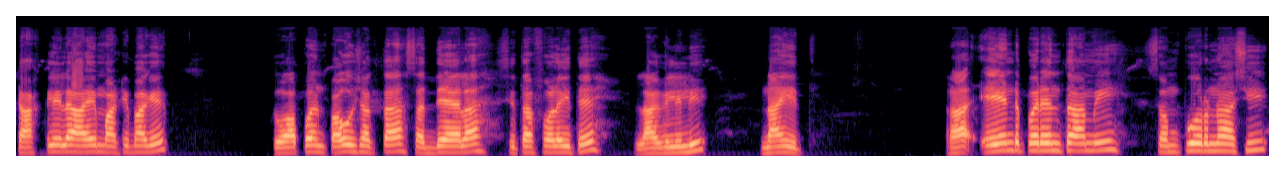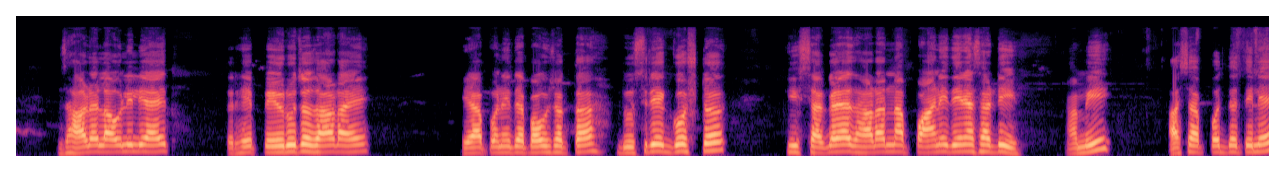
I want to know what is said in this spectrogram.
टाकलेला आहे माठीमागे. तो आपण पाहू शकता. सध्या याला सीताफळ इथे लागलेली नाहीत. हा एंडपर्यंत आम्ही संपूर्ण अशी झाडं लावलेली आहेत. तर हे पेरूचं झाड आहे. हे आपण इथे पाहू शकता. दुसरी एक गोष्ट की सगळ्या झाडांना पाणी देण्यासाठी आम्ही अशा पद्धतीने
